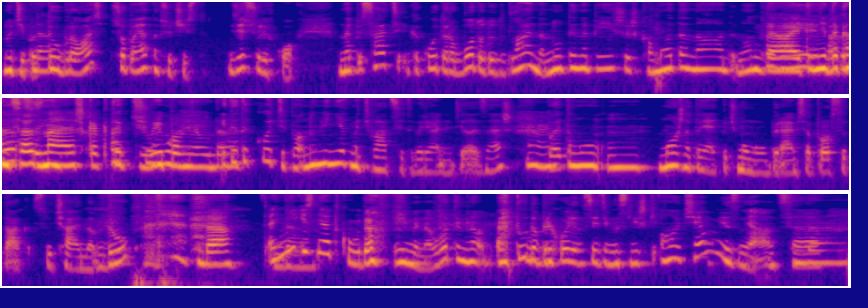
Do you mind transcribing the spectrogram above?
Ну, типа, Да. ты убралась, все понятно, все чисто. Здесь все легко. Написать какую-то работу до дедлайна, ну ты напишешь, кому это надо, ну он Да, и ты проверит, не а до когда конца оценит? знаешь, как а ты чё? выполнил, да. И ты такой, типа, ну мне нет мотивации этого реально делать, знаешь. Мгм. Поэтому м, можно понять, почему мы убираемся просто так, случайно, вдруг. Да. Они Да. из ниоткуда. Именно, вот именно оттуда приходят все эти мыслишки, о, чем мне заняться? Да.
